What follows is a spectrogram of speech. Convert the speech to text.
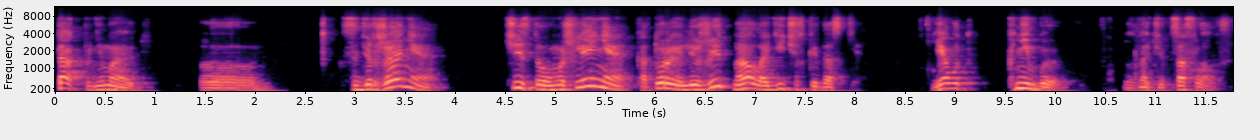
так понимают э, содержание чистого мышления, которое лежит на логической доске. Я вот к ним бы, значит, сослался.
